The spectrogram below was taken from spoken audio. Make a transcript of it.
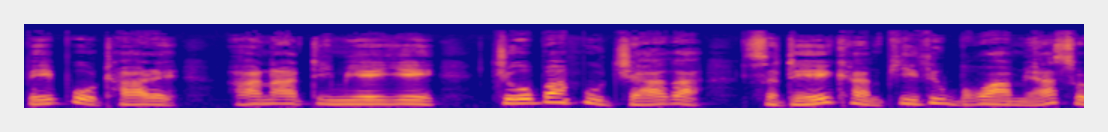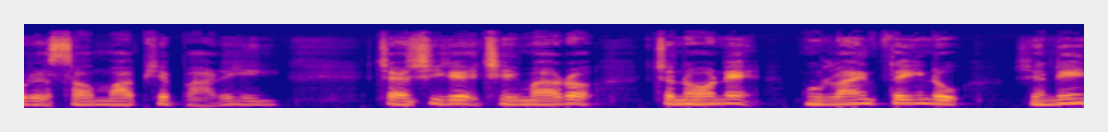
ပေးပို့ထားတဲ့အာနာတီမြေရေးကြိုးပမ်းမှုကြားကစတဲ့ခံပြည်သူဘဝများဆိုတဲ့ဆောင်းပါးဖြစ်ပါတယ်ကြန့်ရှိတဲ့အချိန်မှာတော့ကျွန်တော်နဲ့မူလိုင်းသိန်းတို့ ယနေ့ည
